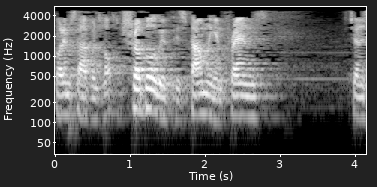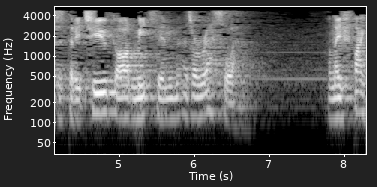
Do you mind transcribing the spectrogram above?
got himself into lots of trouble with his family and friends. Genesis 32, God meets him as a wrestler. And they fight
